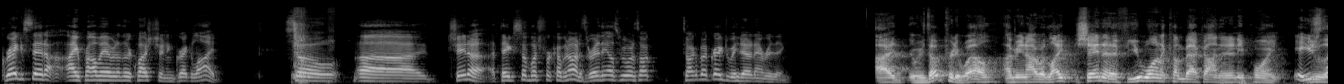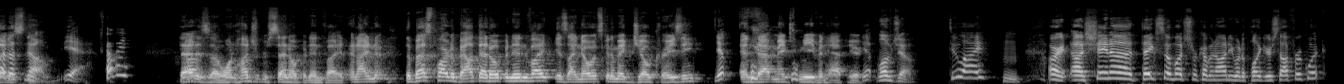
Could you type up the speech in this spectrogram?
Greg said I probably have another question, and Greg lied. So, uh, Shayna, thanks so much for coming on. Is there anything else we want to talk talk about, Greg? Do we hit on everything? I we've done pretty well. I mean, I would like Shayna if you want to come back on at any point. Yeah, you, just let, us know. Yeah. Okay. That is a 100% open invite. And I know the best part about that open invite is I know it's going to make Joe crazy. Yep. And that makes me even happier. Yep. Love Joe. Do I? Hmm. All right, uh, Shayna, thanks so much for coming on. You want to plug your stuff real quick?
